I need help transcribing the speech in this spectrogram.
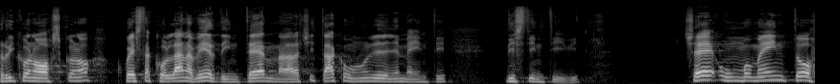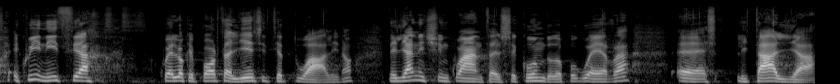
riconoscono questa collana verde interna alla città come uno degli elementi distintivi. C'è un momento, e qui inizia quello che porta agli esiti attuali. No? Negli anni 50, il secondo dopoguerra, eh, l'Italia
